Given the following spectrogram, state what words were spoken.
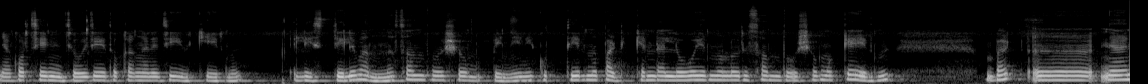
ഞാൻ കുറച്ച് എൻജോയ് ചെയ്തൊക്കെ അങ്ങനെ ജീവിക്കുകയായിരുന്നു ലിസ്റ്റിൽ വന്ന സന്തോഷവും പിന്നെ ഇനി കുത്തിയിരുന്ന് പഠിക്കണ്ടല്ലോ എന്നുള്ളൊരു സന്തോഷവും ഒക്കെ ആയിരുന്നു ബട്ട് ഞാൻ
